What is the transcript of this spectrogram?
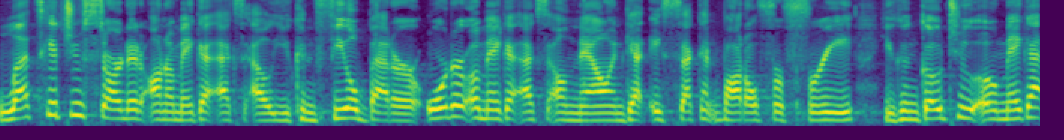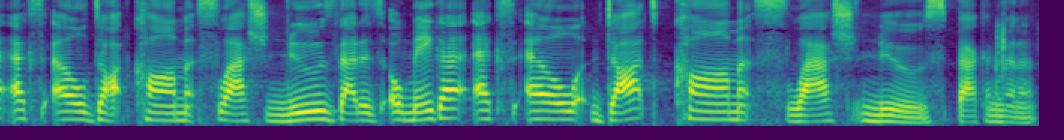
Let's get you started on Omega XL. You can feel better. Order Omega XL now and get a second bottle for free. You can go to omegaxl.com slash news. That is omegaxl.com slash news. Back in a minute.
